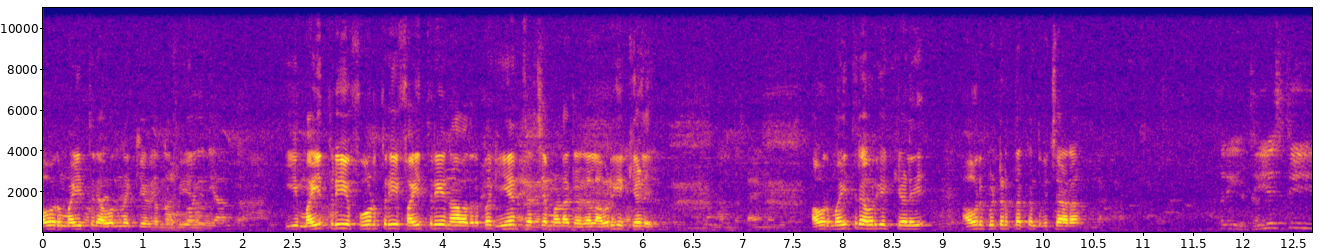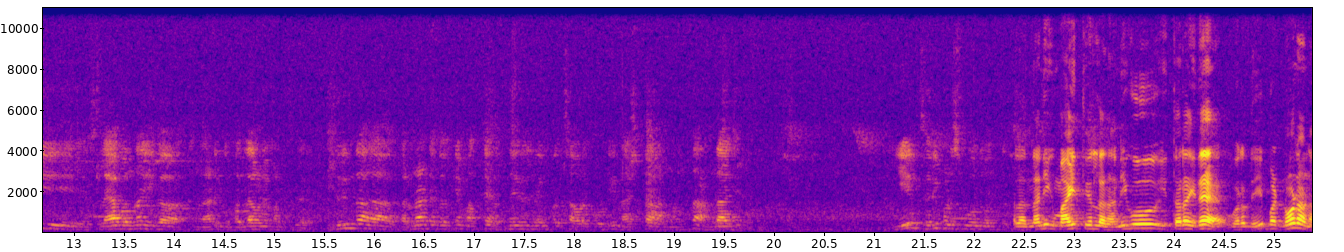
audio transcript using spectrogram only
ಅವ್ರು ಮೈತ್ರಿ ಅವ್ರನ್ನ ಕೇಳಿ ನಾವು ಏನು ಈ ಮೈತ್ರಿ ಫೋರ್ ತ್ರೀ ಫೈವ್ ತ್ರೀ ನಾವು ಅದ್ರ ಬಗ್ಗೆ ಏನು ಚರ್ಚೆ ಮಾಡೋಕ್ಕಾಗಲ್ಲ ಅವರಿಗೆ ಕೇಳಿ. ಅವ್ರ ಮೈತ್ರಿ ಅವ್ರಿಗೆ ಕೇಳಿ ಅವ್ರು ಬಿಟ್ಟಿರ್ತಕ್ಕಂಥ ವಿಚಾರ. ಜಿ ಎಸ್ ಸ್ಲ್ಯಾಬ್ ಅನ್ನ ಈಗ ನಾಡಿದ್ದು ಬದಲಾವಣೆ ಮಾಡ್ತಿದ್ದಾರೆ. ಇದರಿಂದ ಕರ್ನಾಟಕಕ್ಕೆ ಮತ್ತೆ ಹದಿನೈದರಿಂದ ಇಪ್ಪತ್ತು ಸಾವಿರ ಕೋಟಿ ನಷ್ಟ ಅನ್ನುವಂಥ ಅಂದಾಜಿದೆ ಅಲ್ಲ, ನನಗೆ ಮಾಹಿತಿ ಇಲ್ಲ. ನನಗೂ ಈ ಥರ ಇದೆ ವರದಿ, ಬಟ್ ನೋಡೋಣ.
